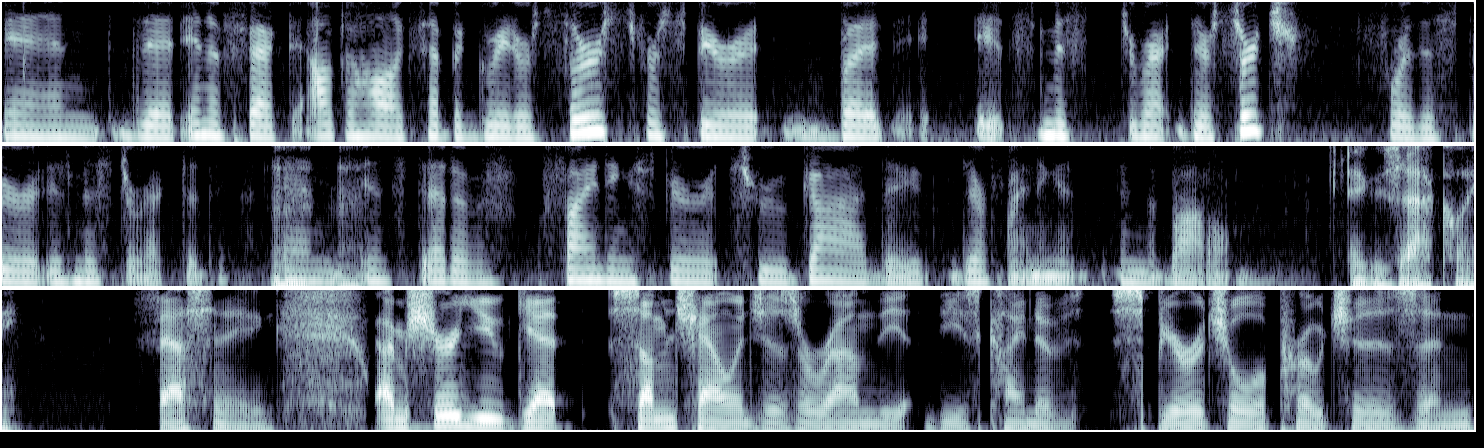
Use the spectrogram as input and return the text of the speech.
And that in effect, alcoholics have a greater thirst for spirit, but it's misdirect. Their search for the spirit is misdirected, and Mhm. instead of finding spirit through God, they they're finding it in the bottle. Exactly. Fascinating. I'm sure you get some challenges around the, these kind of spiritual approaches and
